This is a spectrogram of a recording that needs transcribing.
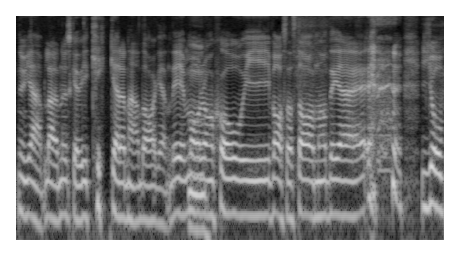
nu jävlar, nu ska vi kicka den här dagen. Det är morgonshow i Vasastan och det är jobb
